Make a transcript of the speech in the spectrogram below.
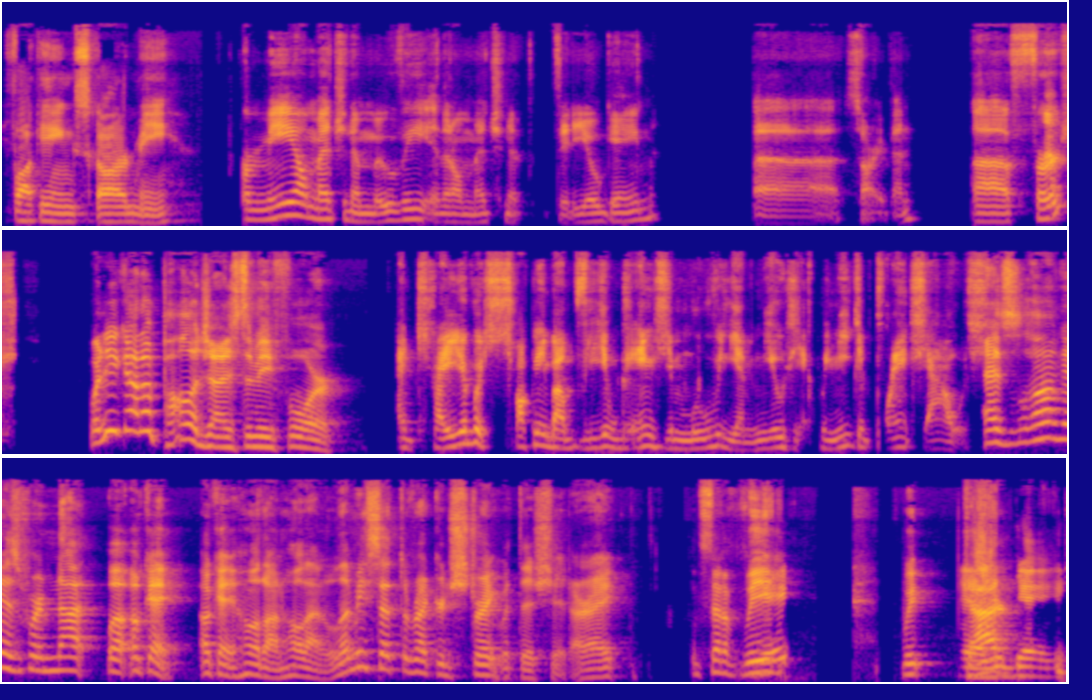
fucking scarred me. For me, I'll mention a movie and then I'll mention a video game. Uh, sorry, Ben. Uh, first, What do you gotta apologize to me for? I'm tired of talking about video games and movie and music. We need to branch out. As long as we're not well, okay, okay, hold on, hold on. Let me set the record straight with this shit, all right? Instead of We gay, we Yeah, God, you're gay.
